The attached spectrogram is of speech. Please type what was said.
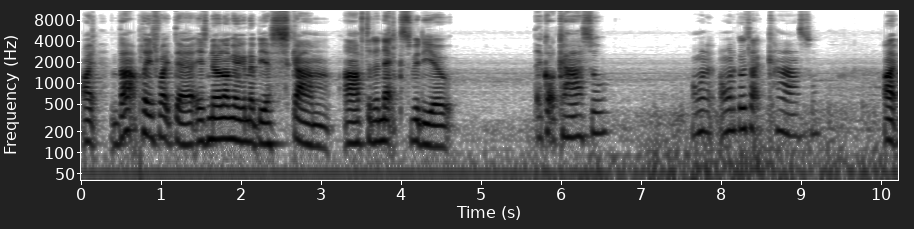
Alright, that place right there is no longer going to be a scam after the next video. They've got a castle. I want to I want to go to that castle. Alright,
